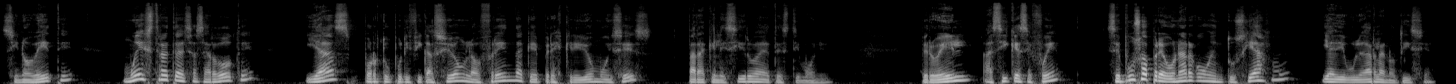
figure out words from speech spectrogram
sino vete, muéstrate al sacerdote y haz por tu purificación la ofrenda que prescribió Moisés para que le sirva de testimonio. Pero él, así que se fue, se puso a pregonar con entusiasmo y a divulgar la noticia,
